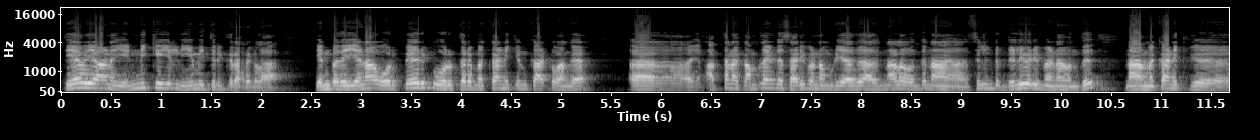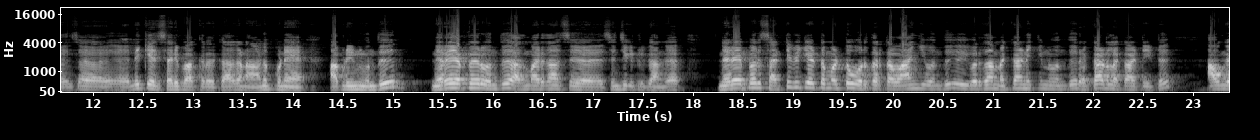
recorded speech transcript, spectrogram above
தேவையான எண்ணிக்கையில் நியமித்திருக்கிறார்களா? என்பதை ஏன்னா ஒரு பேருக்கு ஒருத்தர மெக்கானிக்குன்னு காட்டுவாங்க. அத்தனை கம்ப்ளைண்ட்டை சரி பண்ண முடியாது. அதனால வந்து நான் சிலிண்டர் டெலிவரி மேனை வந்து நான் மெக்கானிக்கு லீக்கேஜ் சரி பார்க்கறதுக்காக நான் அனுப்புனேன். அப்படின்னு வந்து நிறைய பேர் வந்து அது மாதிரி தான் செ- செஞ்சுக்கிட்டு இருக்காங்க. நிறைய பேர் சர்டிஃபிகேட்டை மட்டும் ஒருத்தர்கிட்ட வாங்கி வந்து இவர் தான் மெக்கானிக்னு வந்து ரெக்கார்டில் காட்டிட்டு அவங்க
